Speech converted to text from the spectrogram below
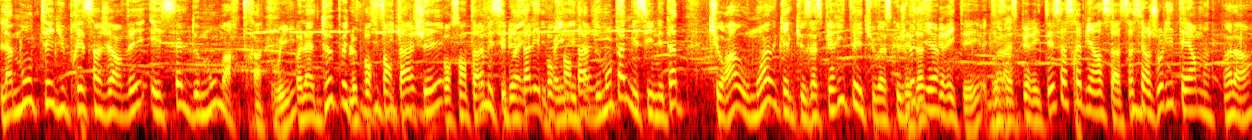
la montée du Pré Saint-Gervais et celle de Montmartre. Oui. Voilà deux petites Le pourcentage, difficultés. pourcentage, Non, mais c'est les pas, as, les c'est pas une pourcentages étape de montagne, mais c'est une étape qui aura au moins quelques aspérités. Tu vois ce que je Des veux dire aspérités. Des Voilà. aspérités, ça serait bien ça. Ça, c'est un joli terme. Voilà.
